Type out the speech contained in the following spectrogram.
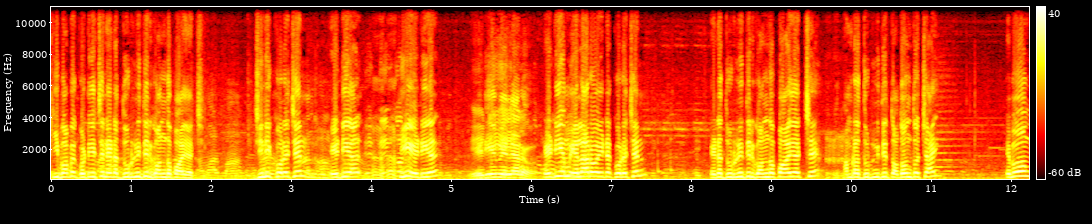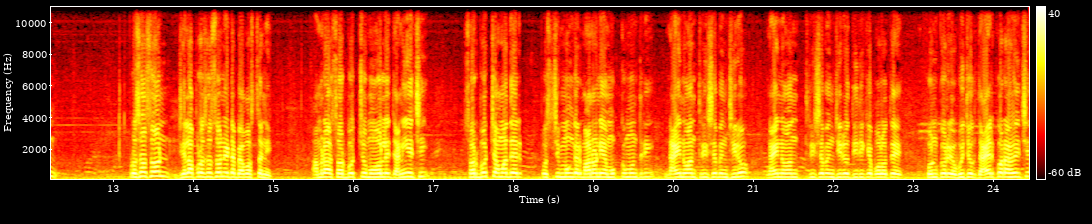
কীভাবে ঘটিয়েছেন? এটা দুর্নীতির গন্ধ পাওয়া যাচ্ছে। যিনি করেছেন এডিআর কি এডিআর এডিএম এলআরও এটা করেছেন। এটা দুর্নীতির গন্ধ পাওয়া যাচ্ছে। আমরা দুর্নীতির তদন্ত চাই। এবং প্রশাসন জেলা প্রশাসন এটা ব্যবস্থা নিক। আমরা সর্বোচ্চ মহলে জানিয়েছি। সর্বোচ্চ আমাদের পশ্চিমবঙ্গের মাননীয় মুখ্যমন্ত্রী nine one three seven zero, nine one three seven zero দিদিকে বলতে ফোন করে অভিযোগ দায়ের করা হয়েছে,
